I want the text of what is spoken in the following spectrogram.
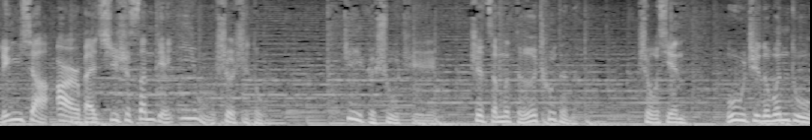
零下二百七十三点一五摄氏度。这个数值是怎么得出的呢？首先，物质的温度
